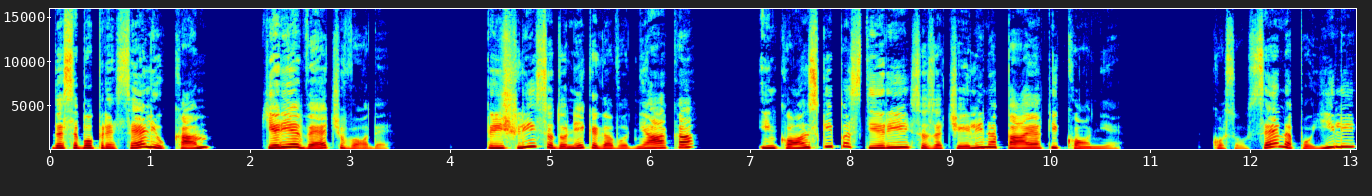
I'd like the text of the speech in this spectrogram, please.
da se bo preselil kam, kjer je več vode. Prišli so do nekega vodnjaka in konjski pastirji so začeli napajati konje. Ko so vse napojili,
